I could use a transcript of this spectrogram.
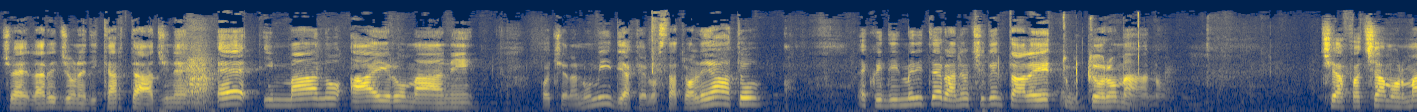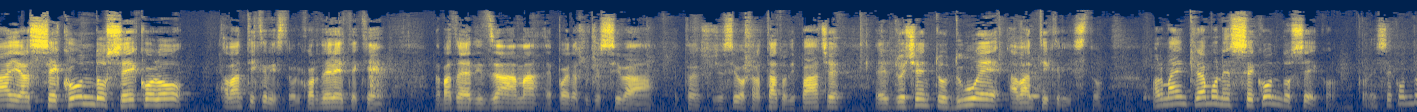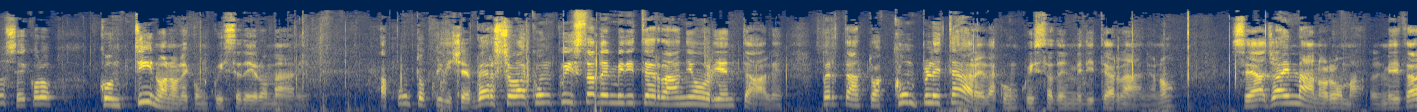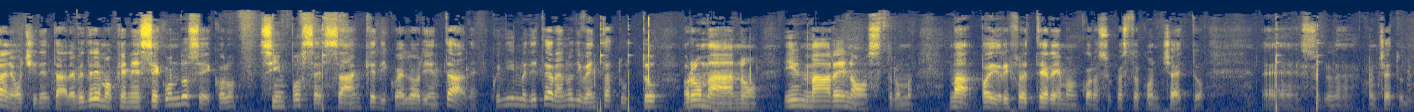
cioè la regione di Cartagine, è in mano ai romani. Poi c'era Numidia che è lo Stato alleato e quindi il Mediterraneo occidentale è tutto romano. Ci affacciamo ormai al secondo secolo avanti Cristo. Ricorderete che la battaglia di Zama e poi la il successivo trattato di pace il 202 avanti Cristo. Ormai entriamo nel secondo secolo. Il secondo secolo continuano le conquiste dei romani. Appunto qui dice verso la conquista del Mediterraneo orientale, pertanto a completare la conquista del Mediterraneo, no? Se ha già in mano Roma il Mediterraneo occidentale, vedremo che nel secondo secolo si impossessa anche di quello orientale. Quindi il Mediterraneo diventa tutto romano, il mare nostrum. Ma poi rifletteremo ancora su questo concetto, eh, sul concetto di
